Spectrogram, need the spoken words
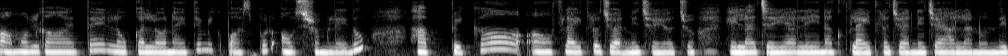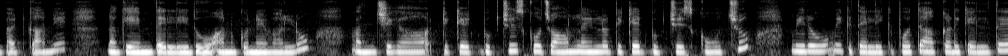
మామూలుగా అయితే లోకల్లోనైతే మీకు పాస్పోర్ట్ అవసరం లేదు. హ్యాపీగా ఫ్లైట్లో జర్నీ చేయొచ్చు. ఎలా చేయాలి? నాకు ఫ్లైట్లో జర్నీ చేయాలని ఉంది బట్ కానీ నాకేం తెలీదు అనుకునే వాళ్ళు మంచిగా టికెట్ బుక్ చేసుకోవచ్చు. ఆన్లైన్లో టికెట్ బుక్ చేసుకోవచ్చు. మీరు మీకు తెలియకపోతే అక్కడికి వెళ్తే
